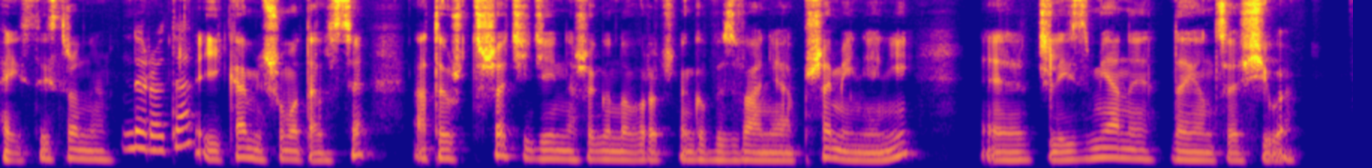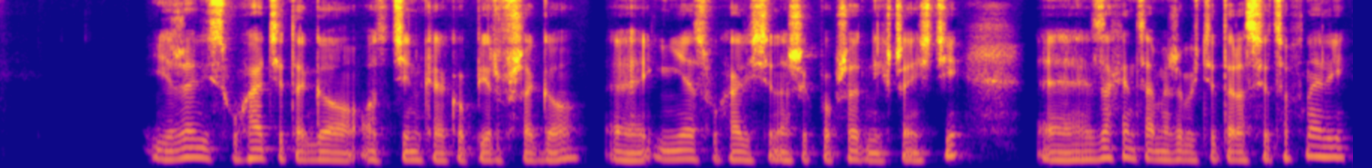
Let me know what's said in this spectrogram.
Hej, z tej strony Dorota i Kamil Szumotalscy, a to już trzeci dzień naszego noworocznego wyzwania Przemienieni, e, czyli zmiany dające siłę. Jeżeli słuchacie tego odcinka jako pierwszego e, i nie słuchaliście naszych poprzednich części, e, zachęcamy, żebyście teraz się cofnęli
